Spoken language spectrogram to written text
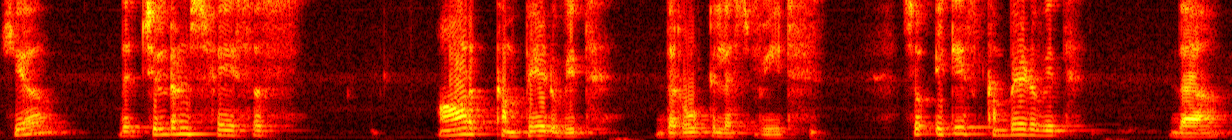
Here, the children's faces are compared with the rootless weeds. So it is compared with the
